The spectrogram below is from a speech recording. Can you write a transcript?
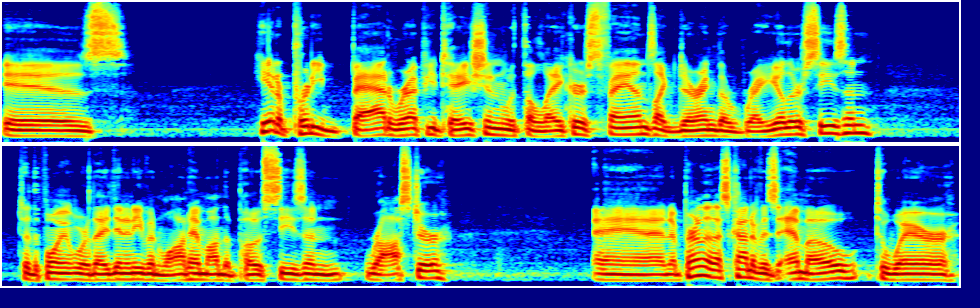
is he had a pretty bad reputation with the Lakers fans, like during the regular season, to the point where they didn't even want him on the postseason roster. And apparently, that's kind of his mo to where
